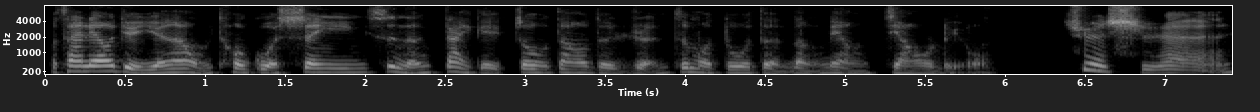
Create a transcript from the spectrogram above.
我才了解，原来我们透过声音是能带给周遭的人这么多的能量交流。确实，哎，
